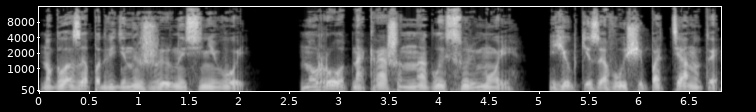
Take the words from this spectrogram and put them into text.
но глаза подведены жирной синевой. Но рот накрашен наглой сурьмой. Юбки зовущие подтянуты,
